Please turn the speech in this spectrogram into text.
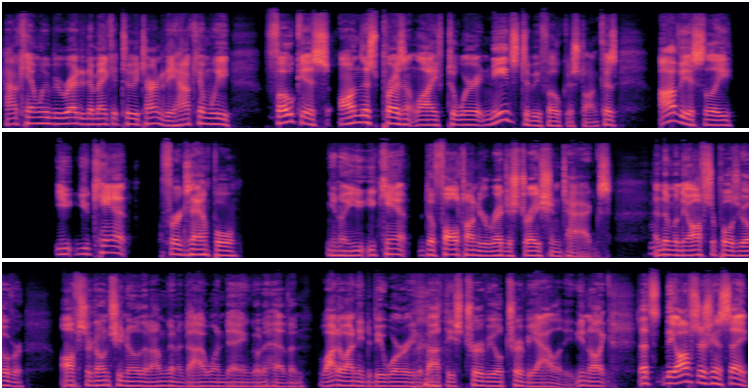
How can we be ready to make it to eternity? How can we focus on this present life to where it needs to be focused on? Because obviously, you, you can't, for example, you know, you, you can't default on your registration tags. And hmm. then when the officer pulls you over, officer, don't you know that I'm going to die one day and go to heaven? Why do I need to be worried about these trivial triviality? You know, like that's the officer's going to say,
